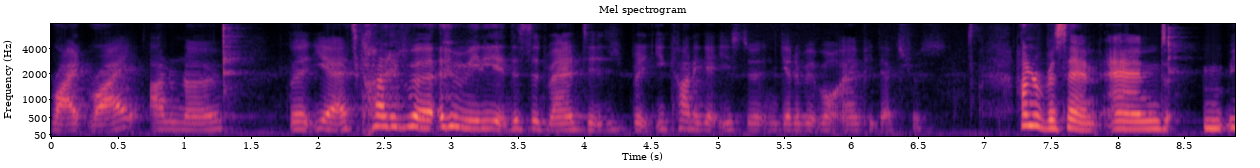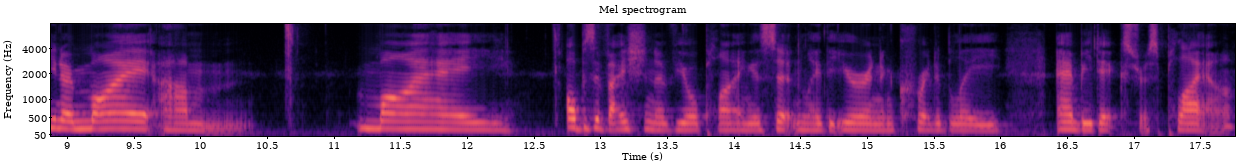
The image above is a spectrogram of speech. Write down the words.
right, right. I don't know. But yeah, it's kind of an immediate disadvantage, but you kind of get used to it and get a bit more ambidextrous. 100%. And, you know, my, um, my observation of your playing is certainly that you're an incredibly ambidextrous player.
